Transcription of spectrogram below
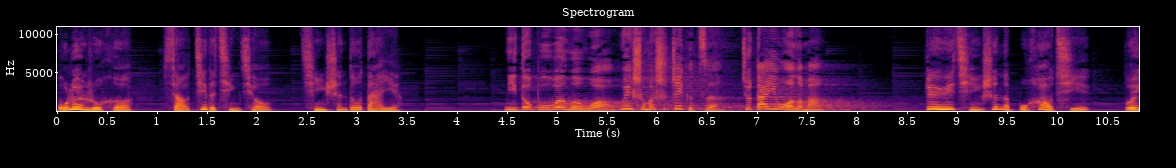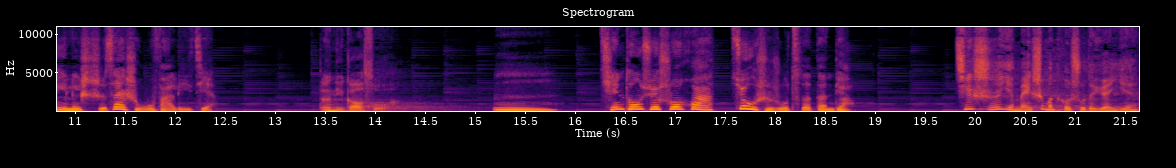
无论如何，小季的请求，秦深都答应。你都不问问我为什么是这个字，就答应我了吗？对于秦深的不好奇，温以玲实在是无法理解。等你告诉我。嗯，秦同学说话就是如此的单调。其实也没什么特殊的原因，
